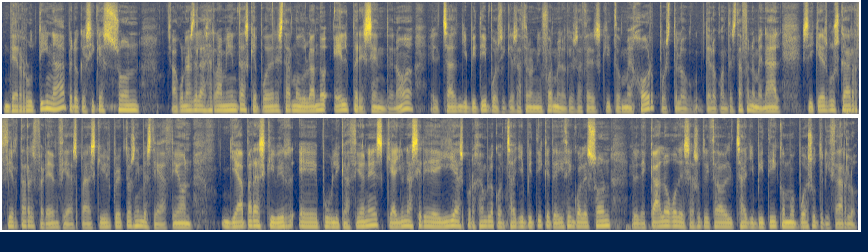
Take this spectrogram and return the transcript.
de rutina, pero que sí que son algunas de las herramientas que pueden estar modulando el presente, ¿no? El chat GPT, pues si quieres hacer un informe, lo quieres hacer escrito mejor, pues te lo, te lo contesta fenomenal. Si quieres buscar ciertas referencias para escribir proyectos de investigación, ya para escribir eh, publicaciones, que hay una serie de guías, por ejemplo, con ChatGPT que te dicen cuáles son el decálogo de si has utilizado el ChatGPT, cómo puedes utilizarlo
